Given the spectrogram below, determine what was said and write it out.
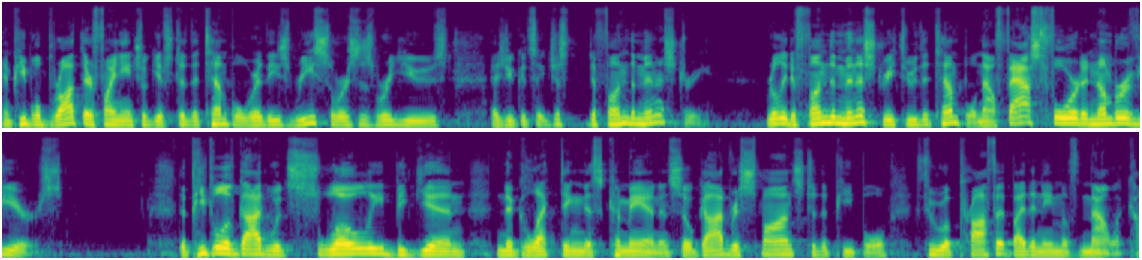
And people brought their financial gifts to the temple where these resources were used, as you could say, just to fund the ministry, really to fund the ministry through the temple. Now, fast forward a number of years the people of God would slowly begin neglecting this command. And so God responds to the people through a prophet by the name of Malachi,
